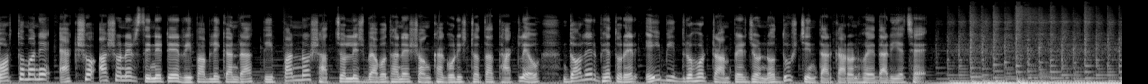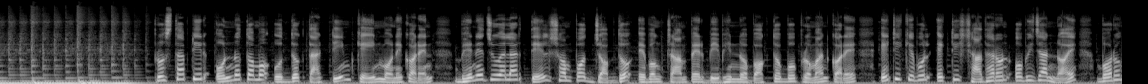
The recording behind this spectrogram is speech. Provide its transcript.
বর্তমানে একশো আসনের সিনেটে রিপাবলিকানরা তিপ্পান্ন সাতচল্লিশ ব্যবধানের সংখ্যাগরিষ্ঠতা থাকলেও দলের ভেতরের এই বিদ্রোহ ট্রাম্পের জন্য দুশ্চিন্তার কারণ হয়ে দাঁড়িয়েছে। প্রস্তাবটির অন্যতম উদ্যোক্তা টিম কেইন মনে করেন, ভেনেজুয়েলার তেল সম্পদ জব্দ এবং ট্রাম্পের বিভিন্ন বক্তব্য প্রমাণ করে এটি কেবল একটি সাধারণ অভিযান নয়, বরং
